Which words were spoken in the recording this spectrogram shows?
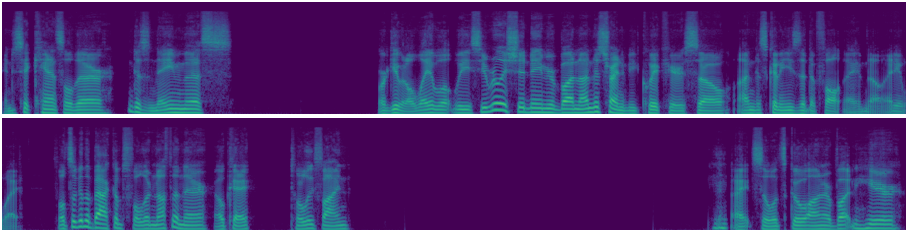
And just hit cancel there. Just name this or give it a label at least. You really should name your button. I'm just trying to be quick here, so I'm just going to use the default name though anyway. So let's look at the backups folder. Nothing there. Okay, totally fine. Hmm. All right, so let's go on our button here.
